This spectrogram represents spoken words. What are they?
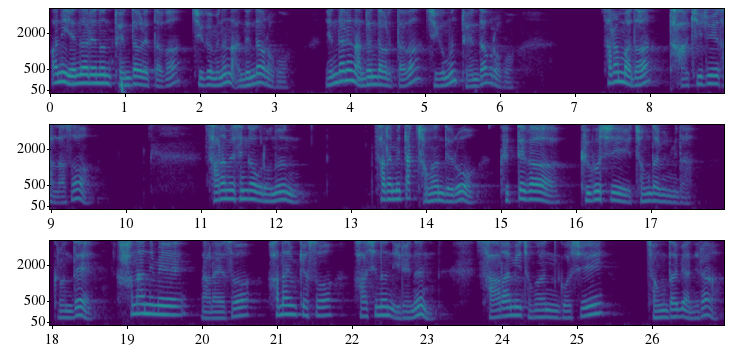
아니 옛날에는 된다 그랬다가 지금에는 안 된다 그러고 옛날에는 안 된다 그랬다가 지금은 된다 그러고 사람마다 다 기준이 달라서 사람의 생각으로는 사람이 딱 정한 대로 그때가 그것이 정답입니다. 그런데 하나님의 나라에서 하나님께서 하시는 일에는 사람이 정한 것이 정답이 아니라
